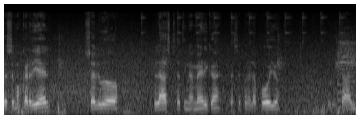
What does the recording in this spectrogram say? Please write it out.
Pero Cardiel. Un saludo Blast Latinoamérica. Gracias por el apoyo. Brutal.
